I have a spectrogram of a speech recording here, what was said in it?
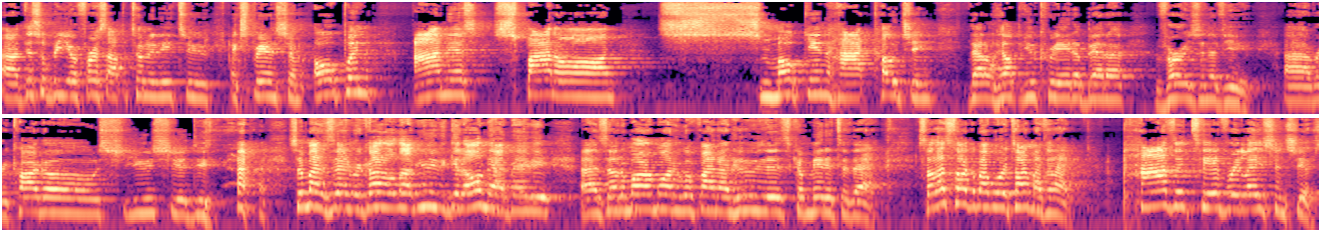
uh, this will be your first opportunity to experience some open, honest, spot on, smoking hot coaching that'll help you create a better version of you. Uh, Ricardo, you should do. that. Somebody said, Ricardo Love, you need to get on that, baby. Uh, so tomorrow morning we'll find out who is committed to that. So let's talk about what we're talking about tonight. Positive relationships.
